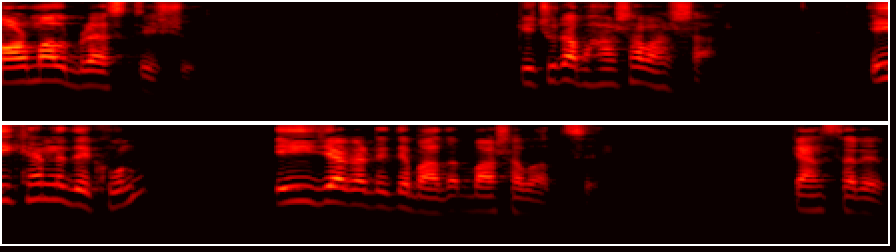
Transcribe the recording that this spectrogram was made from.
নর্মাল ব্রেস্ট টিস্যু কিছুটা ভাষা ভাষা। এইখানে দেখুন, এই জায়গাটিতে বাসা বাঁধছে। ক্যান্সারের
